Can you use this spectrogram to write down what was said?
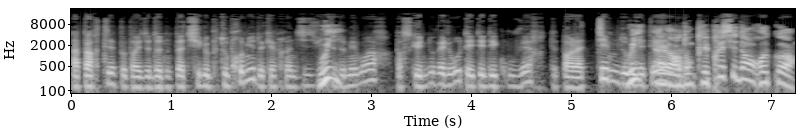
aparté pour parler de Donpachi, le tout premier de 98 Oui. de mémoire, parce qu'une nouvelle route a été découverte par la team de Oui, alors donc les précédents records,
